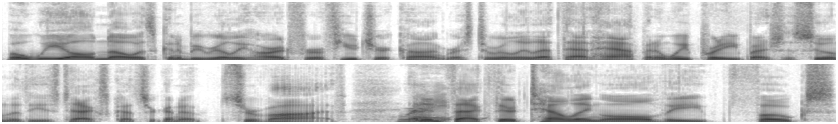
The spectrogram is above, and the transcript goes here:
but we all know it's going to be really hard for a future Congress to really let that happen, and we pretty much assume that these tax cuts are going to survive. And in fact, they're telling all the folks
